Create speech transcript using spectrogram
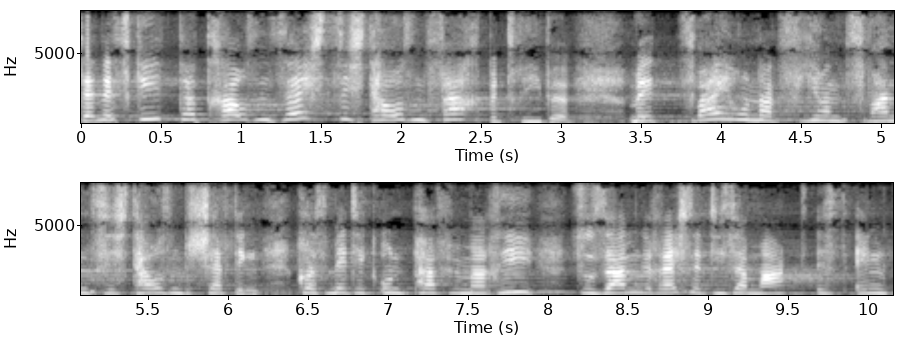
Denn es gibt da draußen 60.000 Fachbetriebe mit 224.000 Beschäftigten, Kosmetik und Parfümerie zusammengerechnet. Dieser Markt ist eng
